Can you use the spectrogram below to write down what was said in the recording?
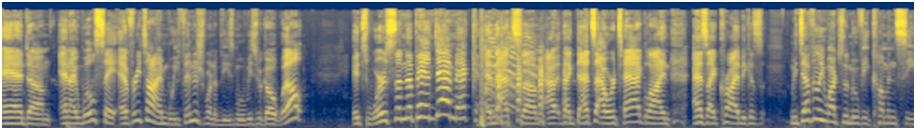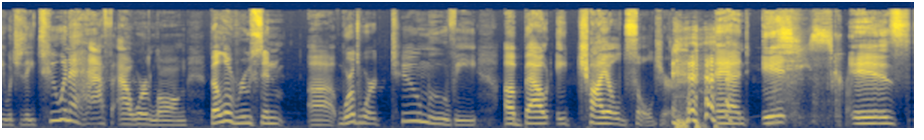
and um, and I will say every time we finish one of these movies, we go, well, it's worse than the pandemic, and that's um uh, like that's our tagline. As I cry because we definitely watched the movie Come and See, which is a two and a half hour long Belarusian uh, World War II movie about a child soldier, and it is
